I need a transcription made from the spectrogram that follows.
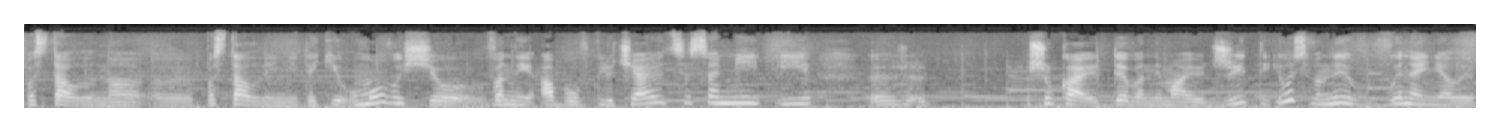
поставлено, е, поставлені такі умови, що вони або включаються самі і е, шукають, де вони мають жити. І ось вони винайняли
